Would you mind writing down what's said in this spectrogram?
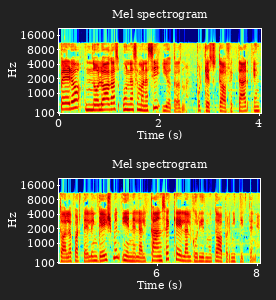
pero no lo hagas una semana sí y otras no, porque esto te va a afectar en toda la parte del engagement y en el alcance que el algoritmo te va a permitir tener.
